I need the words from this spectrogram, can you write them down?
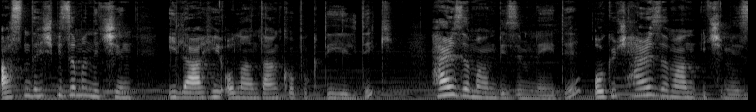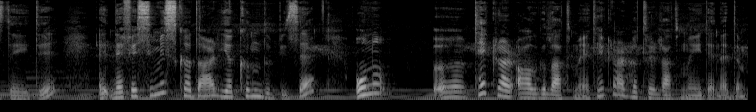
Aslında hiçbir zaman için ilahi olandan kopuk değildik her zaman bizimleydi. O güç her zaman içimizdeydi. E, nefesimiz kadar yakındı bize. Onu e, tekrar algılatmaya, tekrar hatırlatmayı denedim.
